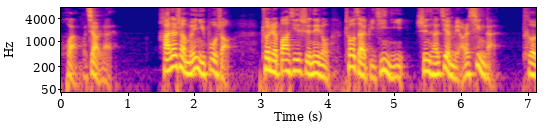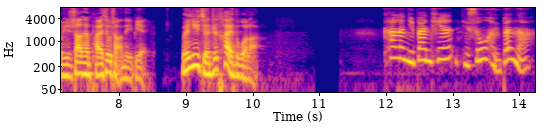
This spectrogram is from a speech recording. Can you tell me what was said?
缓过劲儿来。海滩上美女不少，穿着巴西式那种超载比基尼，身材健美而性感。特别是沙滩排球场那边，美女简直太多了。看了你半天，你似乎很笨啊。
